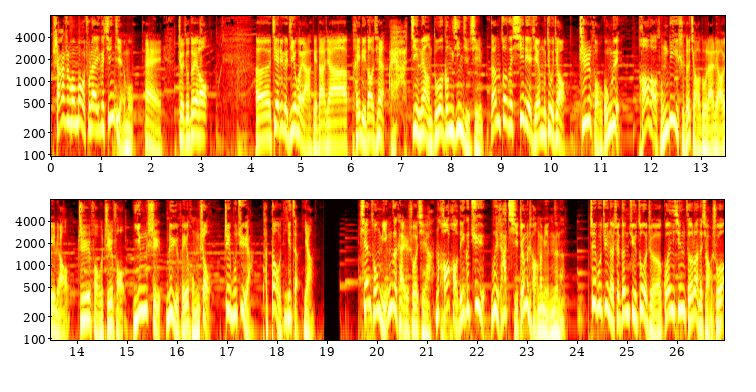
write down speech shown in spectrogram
啥时候冒出来一个新节目？哎，这就对喽。呃，借这个机会啊，给大家赔礼道歉。哎呀，尽量多更新几期，咱们做个系列节目，就叫《知否攻略》，好好从历史的角度来聊一聊《知否知否》应是绿肥红瘦这部剧啊，它到底怎么样？先从名字开始说起啊，那好好的一个剧，为啥起这么长的名字呢？这部剧呢是根据作者关心则乱的小说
